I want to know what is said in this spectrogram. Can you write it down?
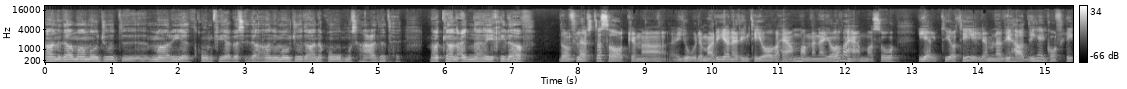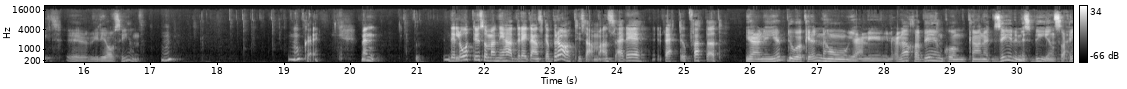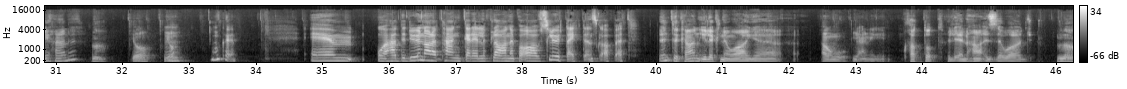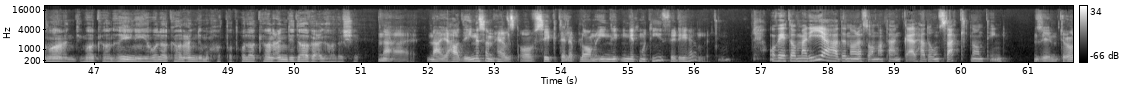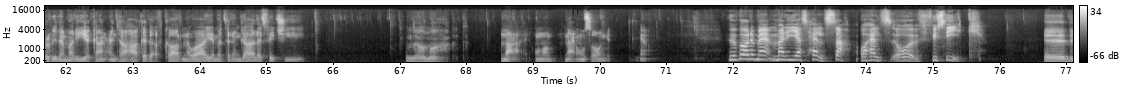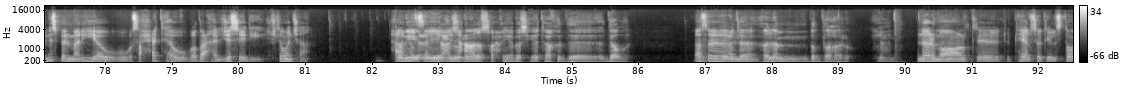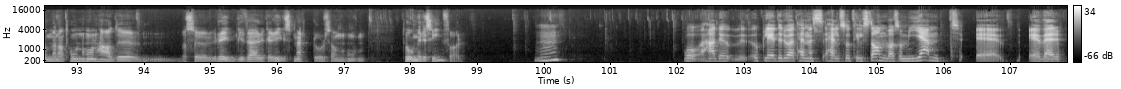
أنا إذا ما موجود آه، ماريا تقوم فيها بس إذا أنا موجود أنا أقوم بمساعدتها. ما كان عندنا أي خلاف. De flesta sakerna gjorde Maria när inte jag var hemma, men när jag var hemma så hjälpte jag till. Jag menar, vi hade ingen konflikt eh, i det avseendet. Okej. Men det låter ju som att ni hade det ganska bra tillsammans. Är det rätt uppfattat? يعني يبدو وكأنه يعني العلاقة بينكم كانت زينة نسبيا صحيح أنا؟ نعم Ja, ja. Okej. Ehm, och hade du några tankar eller planer på att avsluta äktenskapet? أنت كان لك نوايا أو يعني مخطط لإنهاء الزواج؟ لا ما عندي ما كان أي نية ولا كان عندي مخطط ولا كان عندي دافع لهذا الشيء Nej, nej, jag hade ingen som helst avsikt eller plan och inget, inget motiv för det heller. Och vet du om Maria hade några sådana tankar? Hade hon sagt någonting? زين تعرف إذا ماريا كان عندها هكذا أفكار نوايا مثلا قالت في شيء لا ما حكت har, nej, hon sa inget. Ja. Hur var det med Marias hälsa och, häls och fysik? آه، بالنسبة لماريا و- وصحتها ووضعها الجسدي شلون كان؟ حالها طبيعي الصحي يعني الجسدي. حالة صحية بس هي تاخذ آه، دواء Alltså, عندها ألم بالظهر يعني normalt eh, hälsotillstånd men att hon, hon hade mm, alltså, ryggvärk, ryggsmärtor som hon tog medicin för. Och hade, upplevde du att hennes hälsotillstånd var som jämnt eh, över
